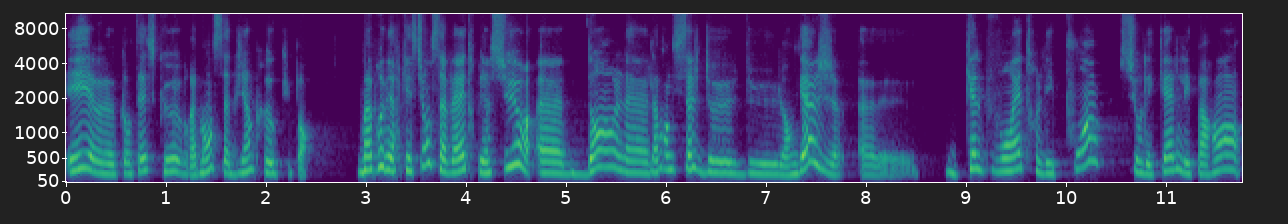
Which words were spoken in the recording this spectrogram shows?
et euh, quand est-ce que vraiment ça devient préoccupant? Ma première question, ça va être bien sûr euh, dans l'apprentissage du langage. quels vont être les points sur lesquels les parents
